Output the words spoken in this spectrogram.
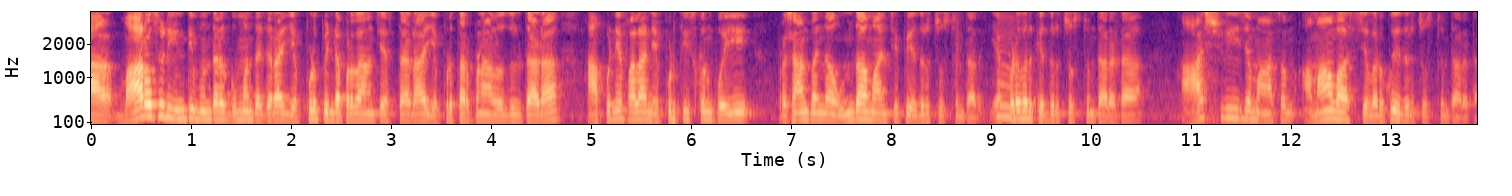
ఆ వారసుడి ఇంటి ముందర గుమ్మం దగ్గర ఎప్పుడు పిండ ప్రదానం చేస్తాడా ఎప్పుడు తర్పణాలు వదులుతాడా ఆ పుణ్యఫలాన్ని ఎప్పుడు తీసుకొని పోయి ప్రశాంతంగా ఉందామా అని చెప్పి ఎదురు చూస్తుంటారు. ఎప్పటి వరకు ఎదురు చూస్తుంటారట? ఆశ్వీజ మాసం అమావాస్య వరకు ఎదురు చూస్తుంటారట.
